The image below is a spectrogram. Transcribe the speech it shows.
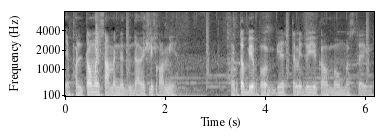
એ ફંટામાં સામાન્ય દૂધ આવે એટલી ખોમી તો બે ભેંસ તમે જોઈએ કહો બહુ મસ્ત એવી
